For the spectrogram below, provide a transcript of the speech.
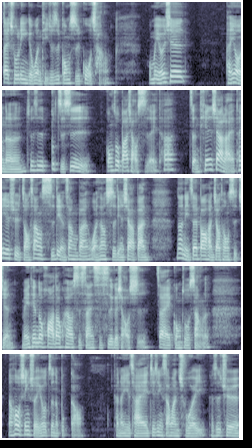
带出另一个问题，就是工时过长。我们有一些朋友呢，就是不只是工作八小时，诶，他整天下来，他也许早上十点上班，晚上十点下班。那你再包含交通时间，每一天都花到快要十三、十四个小时在工作上了，然后薪水又真的不高，可能也才接近三万出而已，可是却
